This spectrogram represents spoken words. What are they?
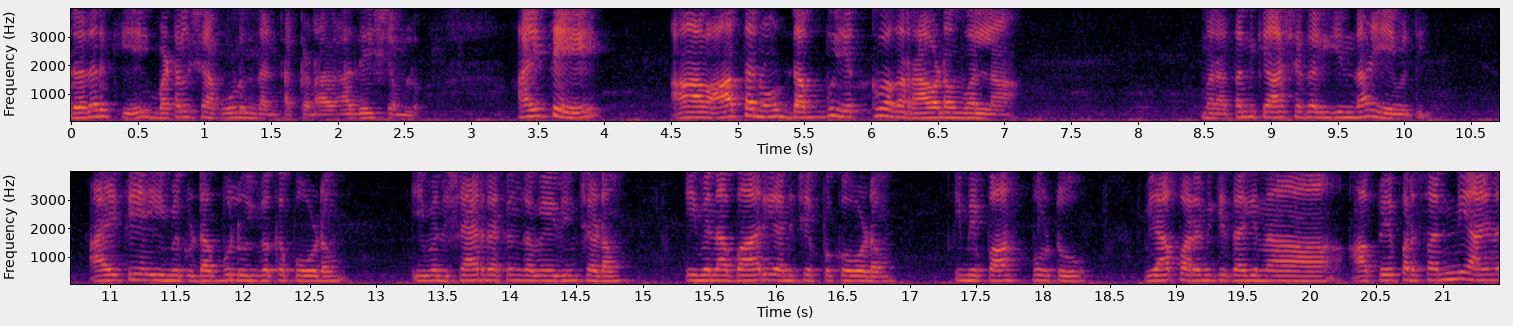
బ్రదర్కి బట్టల షాప్ కూడా ఉందంట అక్కడ ఆ దేశంలో. అయితే అతను డబ్బు ఎక్కువగా రావడం వల్ల మరి అతనికి ఆశ కలిగిందా ఏమిటి? అయితే ఈమెకు డబ్బులు ఇవ్వకపోవడం ఈమెను శారీరకంగా వేధించడం ఈమె నా భార్య అని చెప్పుకోవడం ఈమె పాస్పోర్టు వ్యాపారానికి తగిన ఆ పేపర్స్ అన్నీ ఆయన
